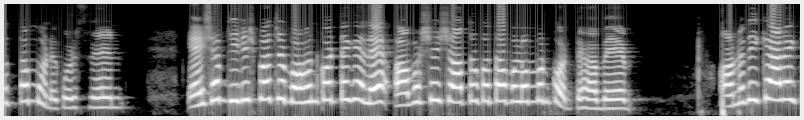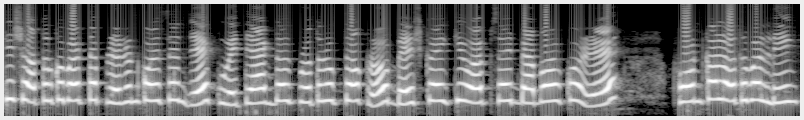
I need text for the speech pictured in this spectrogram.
উত্তম মনে করছেন। এইসব জিনিসপত্র বহন করতে গেলে অবশ্যই সতর্কতা অবলম্বন করতে হবে। অন্যদিকে আরেকটি সতর্কবার্তা প্রেরণ করেছেন যে কুয়েতে একদল প্রতারক চক্র বেশ কয়েকটি ওয়েবসাইট ব্যবহার করে ফোন কল অথবা লিঙ্ক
